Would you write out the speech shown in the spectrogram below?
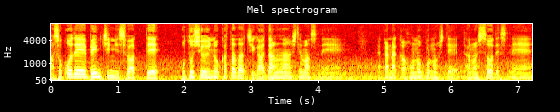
あそこでベンチに座って、お年寄りの方たちが団らんしてますね。なかなかほのぼのして楽しそうですね。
